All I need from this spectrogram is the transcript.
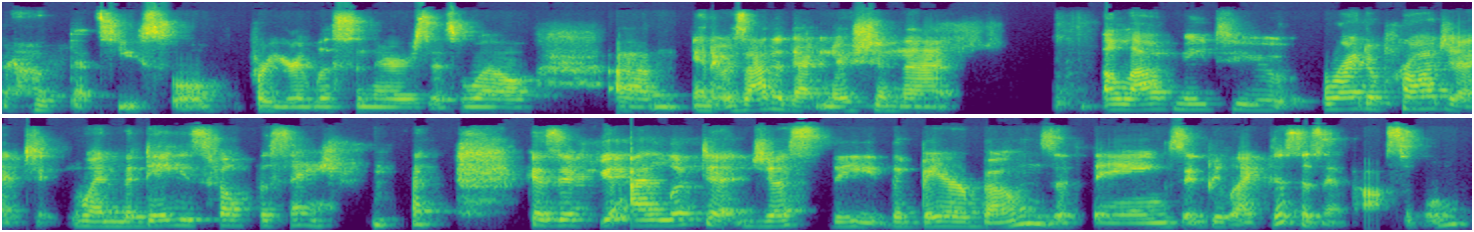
i hope that's useful for your listeners as well um, and it was out of that notion that allowed me to write a project when the days felt the same because if i looked at just the the bare bones of things it'd be like this is impossible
